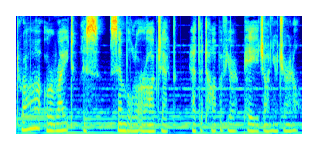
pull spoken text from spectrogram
draw or write this symbol or object at the top of your page on your journal.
